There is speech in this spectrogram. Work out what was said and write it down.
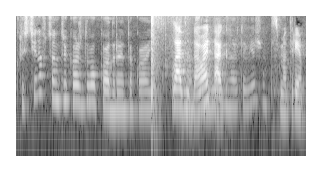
Кристина в центре каждого кадра. Я такая... Ладно, давай так. Это вижу. Смотри.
